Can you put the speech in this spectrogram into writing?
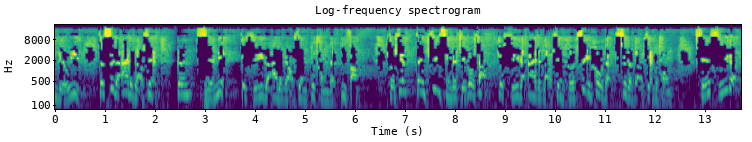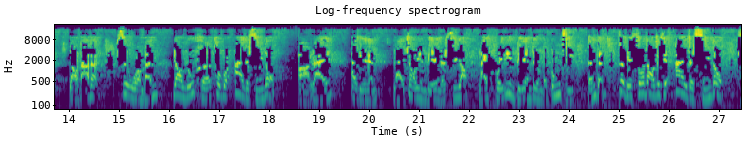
留意这四个爱的表现跟前面这十一个爱的表现不同的地方。首先，在剧情的结构上，这十一个爱的表现和最后的四个表现不同。学习的表达的是我们要如何透过爱的行动啊来爱别人。来照应别人的需要，来回应别人对我们的攻击等等。特别说到这些爱的行动是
